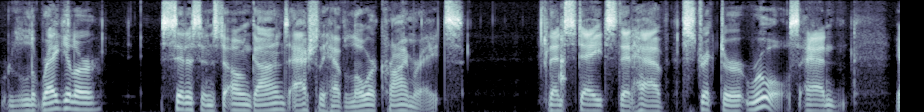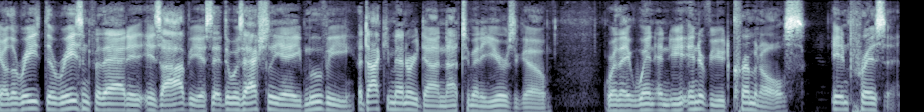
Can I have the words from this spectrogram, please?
regular citizens to own guns actually have lower crime rates than states that have stricter rules. And you know the re- the reason for that is, is obvious. There was actually a movie, a documentary done not too many years ago, where they went and interviewed criminals in prison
